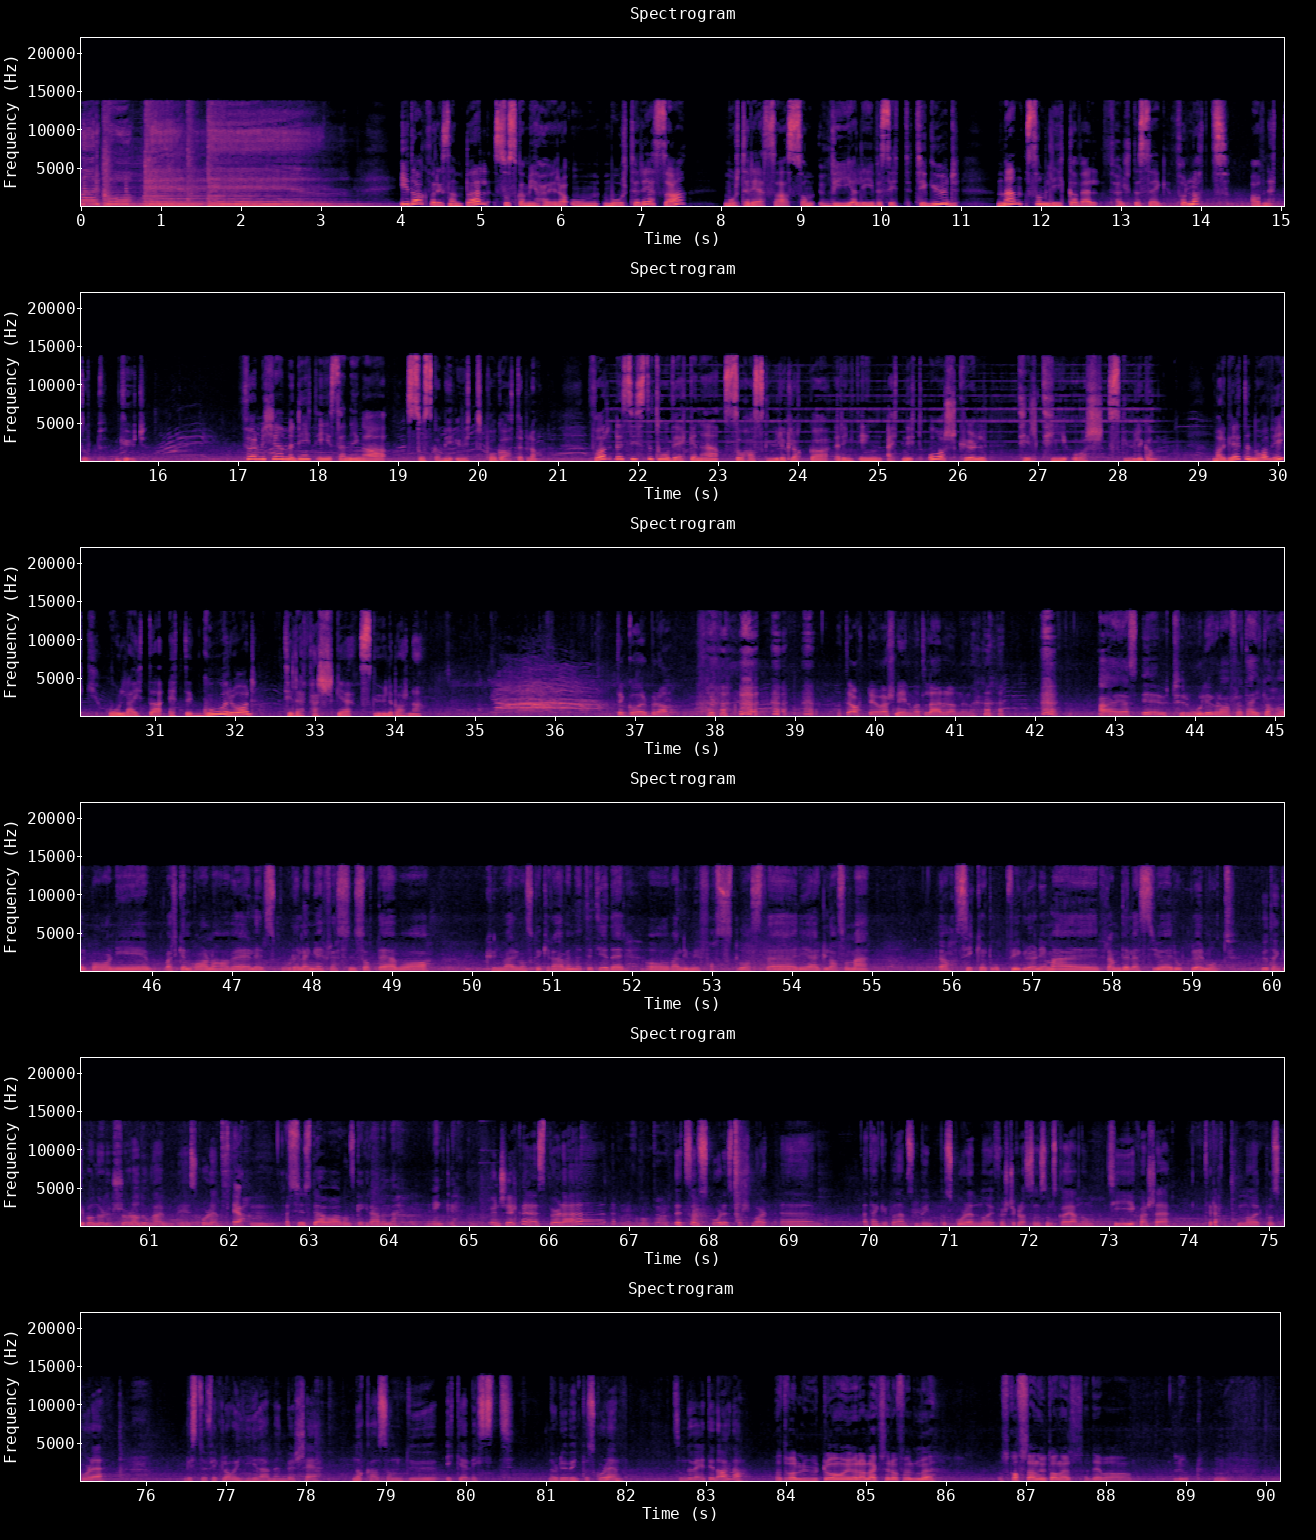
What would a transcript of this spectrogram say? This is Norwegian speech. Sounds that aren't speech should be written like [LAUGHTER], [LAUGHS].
NRK P1. I dag for eksempel så skal vi høre om mor Teresa. Mor Teresa som via livet sitt til Gud, men som likevel følte seg forlatt av nettopp Gud. Før vi kommer dit i sendinga, så skal vi ut på gateplan. For de siste to ukene så har skoleklokka ringt inn et nytt årskull til ti års skolegang. Margrethe Nåvik hun leter etter gode råd til de ferske skolebarna. Det går bra. At [LAUGHS] det er artig å være snill mot lærerne dine. [LAUGHS] Jeg er utrolig glad for at jeg ikke har barn i verken barnehage eller skole lenger. For jeg syns at det var, kunne være ganske krevende til tider. Og veldig mye fastlåste regler som jeg ja, sikkert oppvigleren i meg fremdeles gjør opprør mot. Du tenker på når du sjøl hadde unger i skolen? Ja. Jeg syns det var ganske krevende, egentlig. Unnskyld, kan jeg spørre deg et sånt skolespørsmål? Eh, Jeg tenker på dem som begynte på skolen nå i førsteklassen, som skal gjennom 10, kanskje 13 år på skole. Hvis du fikk lov å gi dem en beskjed, noe som du ikke visste når du begynte på skolen, som du vet i dag, da? At det var lurt å gjøre lekser og følge med. Og skaffe seg en utdannelse. Det var lurt.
